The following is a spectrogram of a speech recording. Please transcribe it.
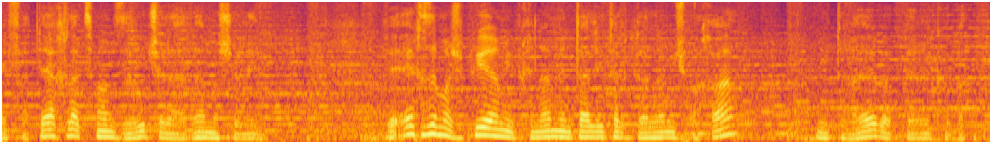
לפתח לעצמם זהות של האדם השלם. ואיך זה משפיע מבחינה מנטלית על כלל המשפחה? נתראה בפרק הבא.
